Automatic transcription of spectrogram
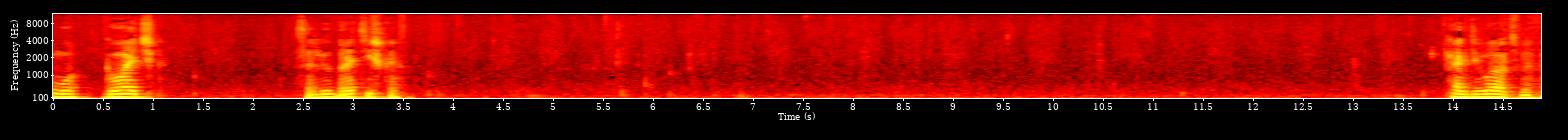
О, Гвайчик. Салют, братишка. Как дела у тебя?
